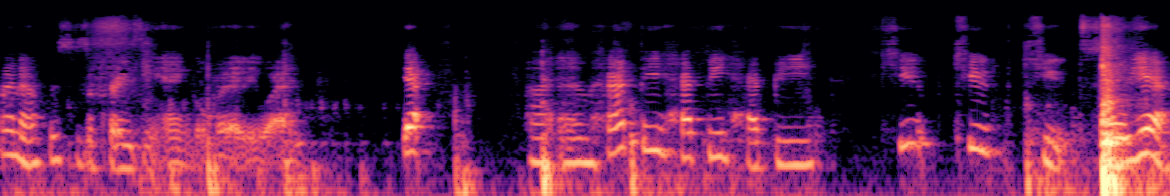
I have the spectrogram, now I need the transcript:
I know, this is a crazy angle, but anyway. Yep. I am happy, happy, happy, cute, cute, cute. So yeah,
